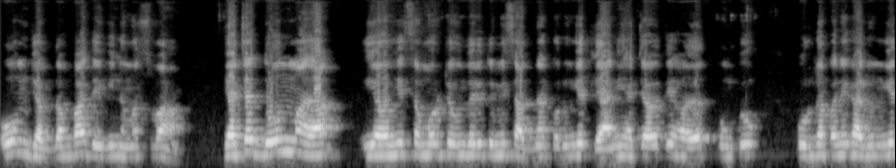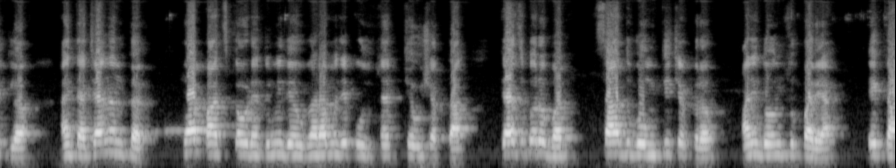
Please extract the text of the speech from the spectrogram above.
ओम जगदंबा देवी नमस्वाहा याच्या दोन माळा हे समोर ठेवून जरी तुम्ही साधना करून घेतली आणि ह्याच्यावरती हळद कुंकू पूर्णपणे घालून घेतलं आणि त्याच्यानंतर ह्या पाच कवड्या तुम्ही देवघरामध्ये पूजण्यात ठेवू शकता. त्याचबरोबर सात गोमती चक्र आणि दोन सुपाऱ्या एका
